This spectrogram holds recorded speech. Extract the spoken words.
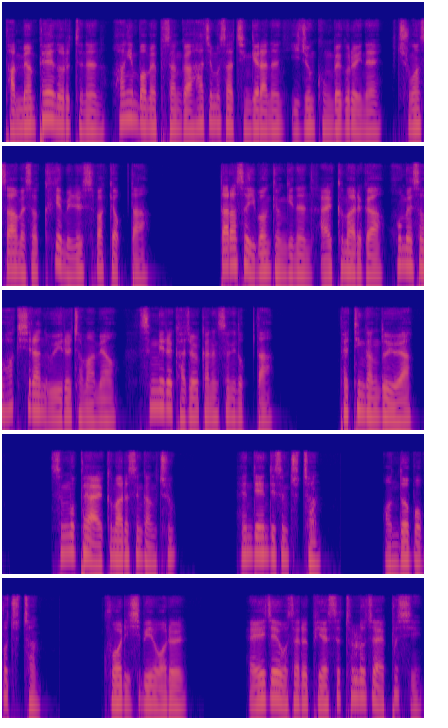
반면 페에노르트는 황인범의 부상과 하지무사 징계라는 이중 공백으로 인해 중원 싸움에서 크게 밀릴 수밖에 없다. 따라서 이번 경기는 알크마르가 홈에서 확실한 우위를 점하며 승리를 가져올 가능성이 높다. 배팅 강도 요약 승무패 알크마르 승 강추 핸디핸디 승 추천 언더버버 추천 9월 22일 월요일 AJ 오세르 BS 툴루즈 FC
